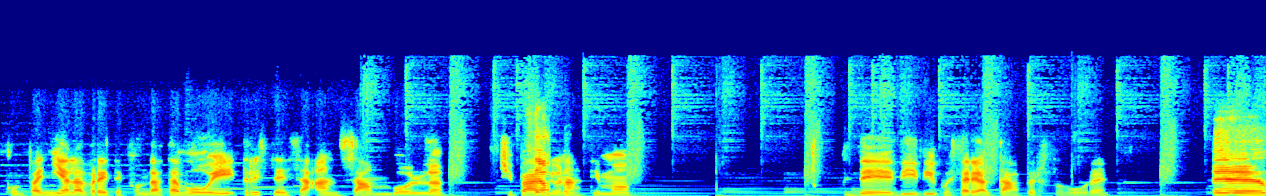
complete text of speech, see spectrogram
compagnia, l'avrete fondata voi, Tristezza Ensemble. Ci parli un attimo de, di, di, questa realtà, per favore? Eh,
